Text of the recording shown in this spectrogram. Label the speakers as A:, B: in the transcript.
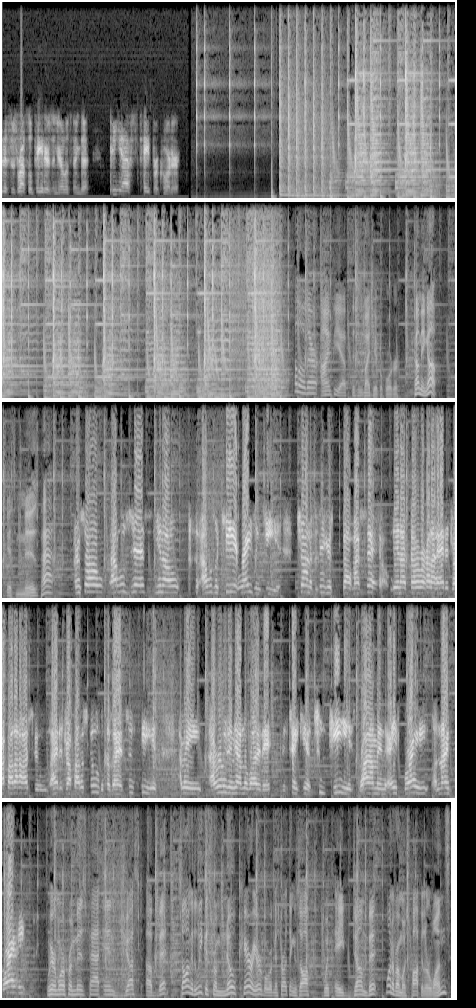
A: Hey, this is Russell Peters, and you're listening to PF's Tape Recorder.
B: Hello there, I'm PF. This is my tape recorder. Coming up, it's Ms. Pat.
C: And so I was just, you know, I was a kid raising kids, trying to figure it myself. Then I turned around, I had to drop out of high school. I had to drop out of school because I had two kids. I mean, I really didn't have nobody to, to take care of two kids while I'm in the eighth grade or ninth grade.
B: We hear more from Ms. Pat in just a bit. Song of the week is from No Carrier, but we're going to start things off with a dumb bit, one of our most popular ones.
